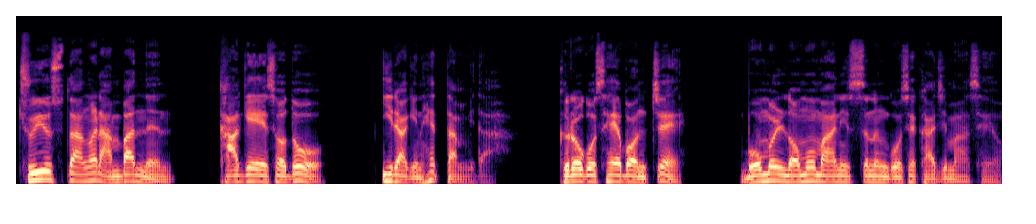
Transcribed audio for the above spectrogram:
주유수당을 안 받는 가게에서도 일하긴 했답니다. 그러고 세 번째, 몸을 너무 많이 쓰는 곳에 가지 마세요.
